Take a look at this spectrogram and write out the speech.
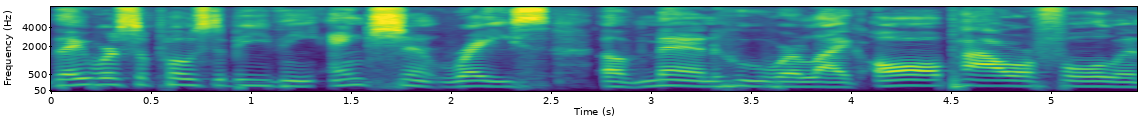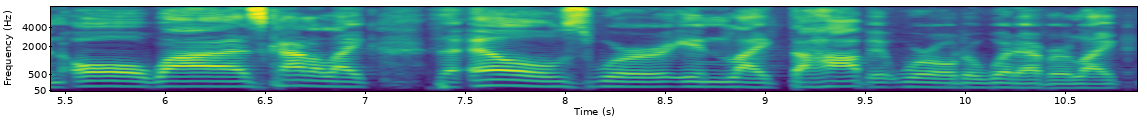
they were supposed to be the ancient race of men who were like all powerful and all wise, kind of like the elves were in like the Hobbit world or whatever, like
